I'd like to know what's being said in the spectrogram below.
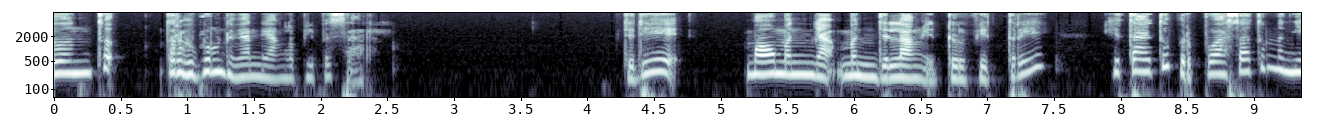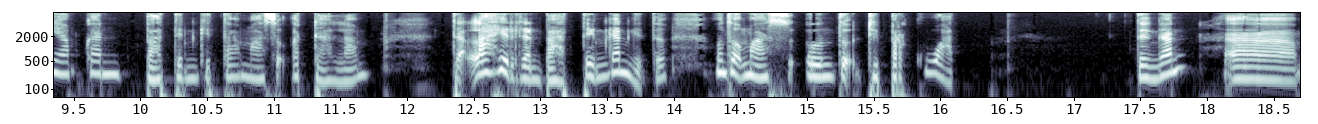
untuk terhubung dengan yang lebih besar. Jadi mau menjelang Idul Fitri, kita itu berpuasa tuh menyiapkan batin kita masuk ke dalam lahir dan batin kan gitu untuk masuk untuk diperkuat dengan uh,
